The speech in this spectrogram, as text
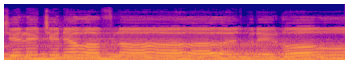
cele ce ne-au aflat pre noi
